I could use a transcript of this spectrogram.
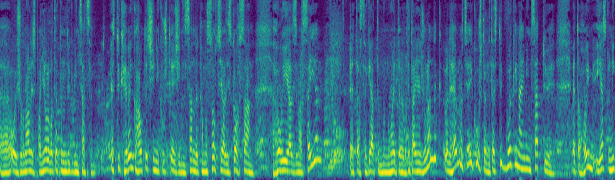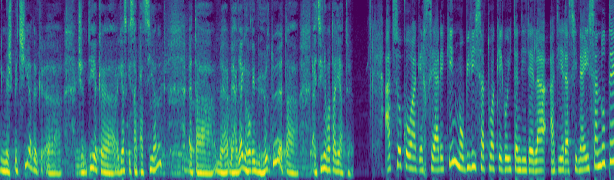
uh, oi jurnal espanol batetan duk mintzatzen. Ez duk hebenko hautetxin ikuste egin izan duk hama sozializ korzan hori aliz Marseillan, eta ez tegiat monuete Britannian julandek, ben heben ez ikusten, eta ez duk guekin hain mintzatu eta hoi iazko nik mespetsia duk, uh, gentiek uh, iazki zapatzia duk, eta behadiak hori behurtu, eta aitzine bataliatu. Atzoko agertzearekin mobilizatuak egoiten direla adierazina izan dute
